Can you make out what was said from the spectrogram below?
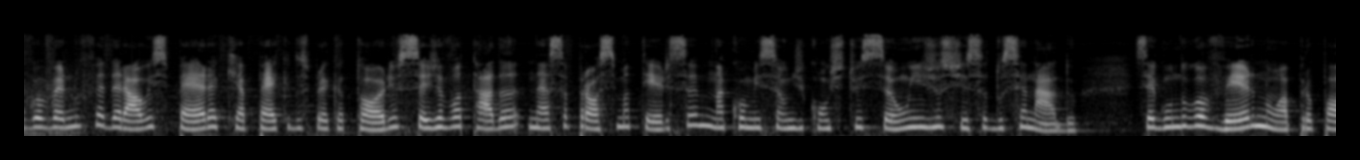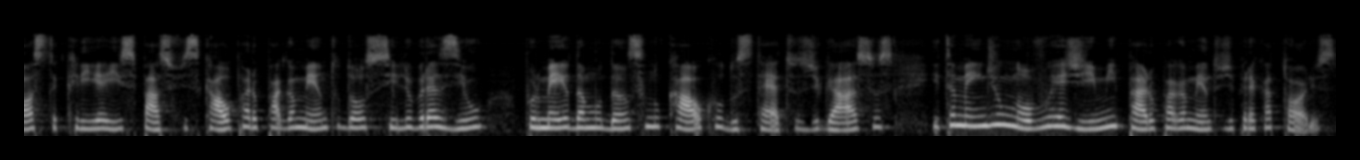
O governo federal espera que a PEC dos precatórios seja votada nessa próxima terça na Comissão de Constituição e Justiça do Senado. Segundo o governo, a proposta cria espaço fiscal para o pagamento do Auxílio Brasil por meio da mudança no cálculo dos tetos de gastos e também de um novo regime para o pagamento de precatórios.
